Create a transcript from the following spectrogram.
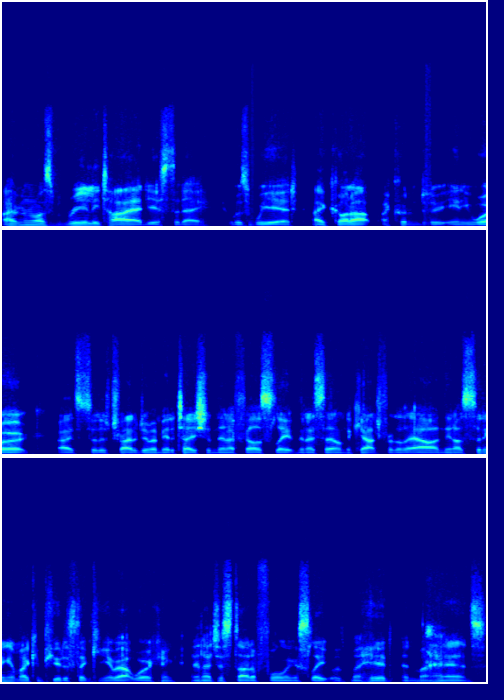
I don't know, I was really tired yesterday. It was weird. I got up, I couldn't do any work. I sort of tried to do my meditation, then I fell asleep. Then I sat on the couch for another hour, and then I was sitting at my computer thinking about working, and I just started falling asleep with my head in my hands.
